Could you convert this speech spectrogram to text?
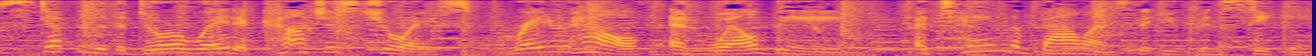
Step into the doorway to conscious choice, greater health, and well being. Attain the balance that you've been seeking.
